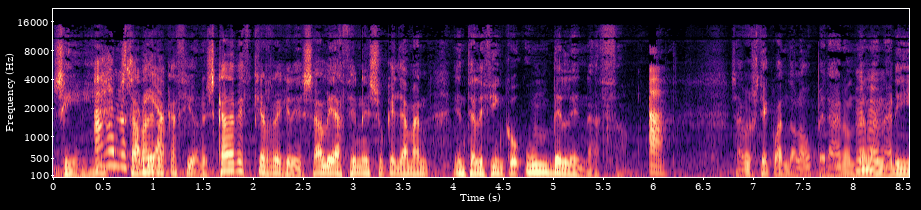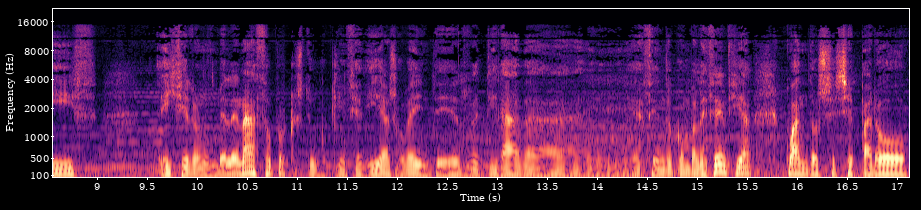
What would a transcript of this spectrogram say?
Sí, ah, no estaba de vacaciones. Cada vez que regresa le hacen eso que llaman en Telecinco un belenazo. Ah. ¿Sabe usted cuando la operaron de la nariz? E hicieron un belenazo porque estuvo 15 días o 20 retirada eh, haciendo convalecencia. Cuando se separó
